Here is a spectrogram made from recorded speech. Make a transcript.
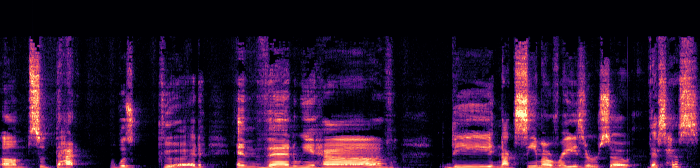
Um, so that was good. And then we have the Noxzema razor. So this has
